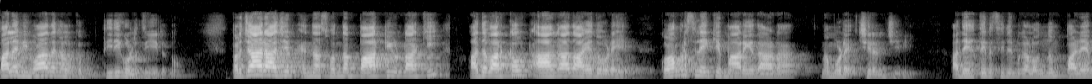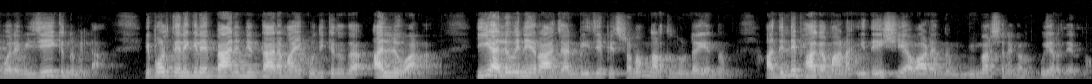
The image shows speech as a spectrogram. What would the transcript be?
പല വിവാദങ്ങൾക്കും തിരികൊളുത്തിയിരുന്നു. പ്രജാരാജ്യം എന്ന സ്വന്തം പാർട്ടി ഉണ്ടാക്കി അത് വർക്കൗട്ട് ആകാതായതോടെ കോൺഗ്രസിലേക്ക് മാറിയതാണ് നമ്മുടെ ചിരഞ്ജീവി. അദ്ദേഹത്തിന്റെ സിനിമകളൊന്നും പഴയ പോലെ വിജയിക്കുന്നുമില്ല. ഇപ്പോൾ തെലുങ്കിലെ പാൻ ഇന്ത്യൻ താരമായി കുതിക്കുന്നത് അല്ലുവാണ്. ഈ അല്ലുവിനെ റാഞ്ചാൻ ബി ജെ പി ശ്രമം നടത്തുന്നുണ്ട് എന്നും അതിന്റെ ഭാഗമാണ് ഈ ദേശീയ അവാർഡ് എന്നും വിമർശനങ്ങൾ ഉയർന്നിരുന്നു.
